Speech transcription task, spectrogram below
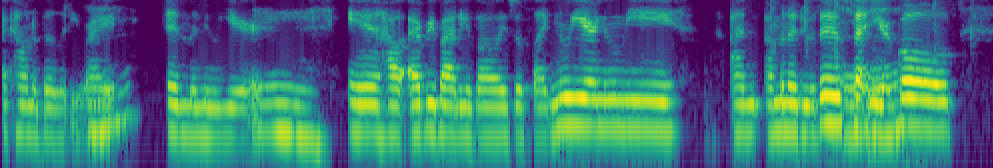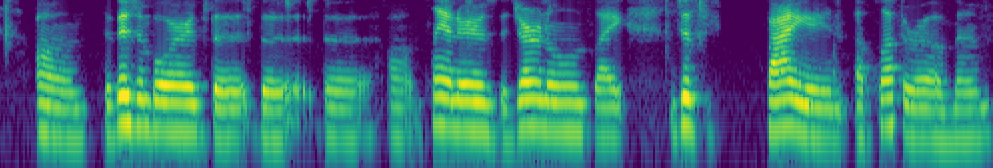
accountability, right? Mhm. In the new year. Mm. and how everybody is always just like new year new me I'm, I'm gonna do this setting your Mhm. goals um the vision boards the the the um, planners the journals like just buying a plethora of them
